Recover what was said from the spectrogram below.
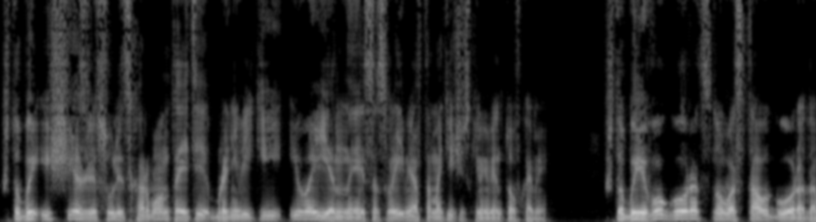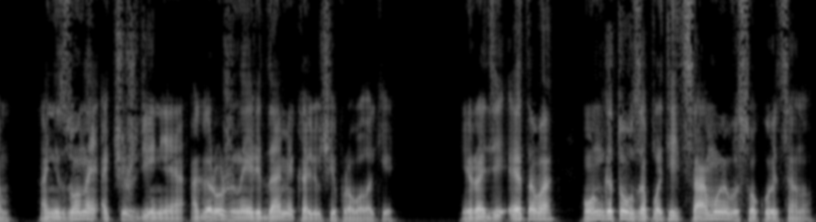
чтобы исчезли с улиц Хармонта эти броневики и военные со своими автоматическими винтовками. Чтобы его город снова стал городом, а не зоной отчуждения, огороженной рядами колючей проволоки. И ради этого он готов заплатить самую высокую цену.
